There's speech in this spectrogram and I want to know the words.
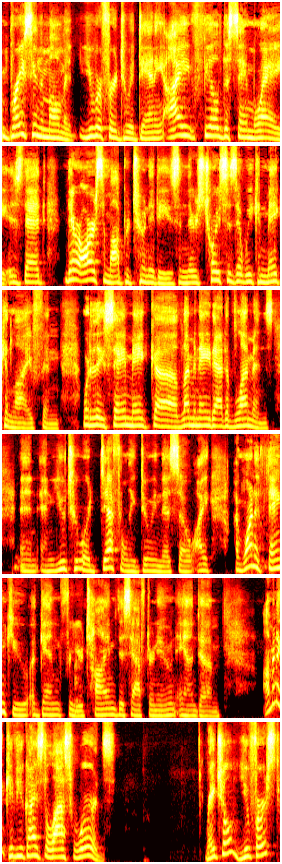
embracing the moment you referred to it danny i feel the same way is that there are some opportunities and there's choices that we can make in life. And what do they say? Make uh, lemonade out of lemons. And and you two are definitely doing this. So i i want to thank you again for your time this afternoon. And um, i'm going to give you guys the last words. Rachel you first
